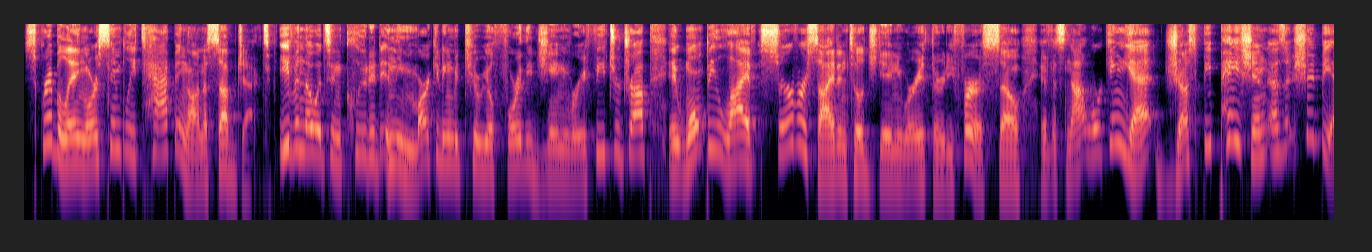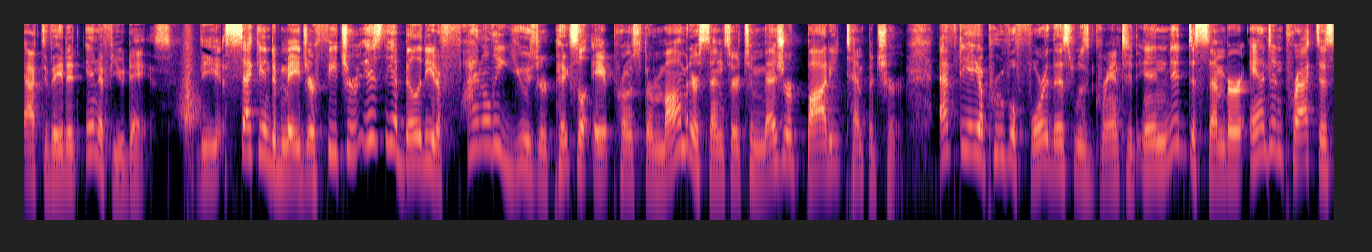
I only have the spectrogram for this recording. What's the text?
scribbling, or simply tapping on a subject. Even though it's included in the marketing material for the January feature drop, it won't be live server side until January 31st, so if it's not working yet, just be patient as it should be activated in a few days. The second major feature is the ability to finally use your Pixel 8 Pro's thermometer sensor to measure body temperature. FDA approval for this was granted in mid December, and in practice,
